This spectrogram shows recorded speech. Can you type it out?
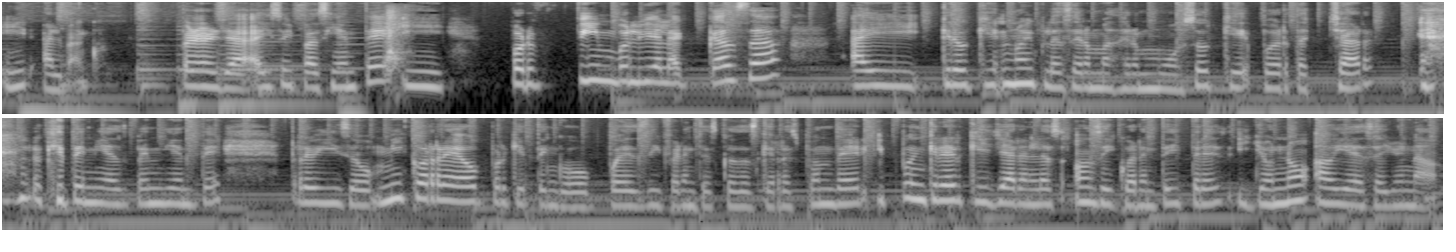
ir al banco. Pero ya ahí soy paciente y por fin volví a la casa. Ahí creo que no hay placer más hermoso que poder tachar lo que tenías pendiente. Reviso mi correo porque tengo pues diferentes cosas que responder y pueden creer que ya eran las 11 y 43 y yo no había desayunado.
